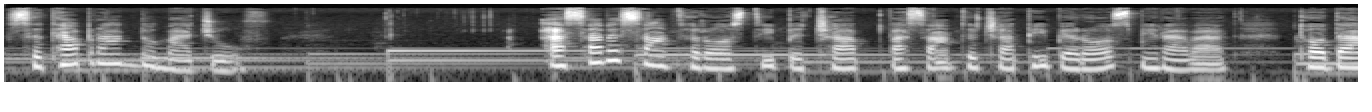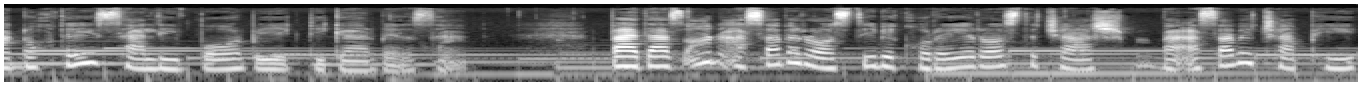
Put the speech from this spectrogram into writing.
ستبرند و مجوف عصب سمت راستی به چپ و سمت چپی به راست می رود تا در نقطه صلیب بار به یکدیگر برسند. بعد از آن عصب راستی به کره راست چشم و عصب چپی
